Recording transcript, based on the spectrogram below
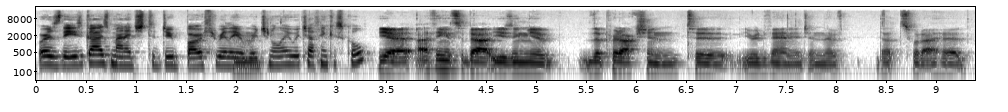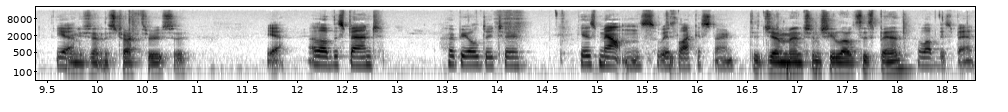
Whereas these guys managed to do both really Mm. originally, which I think is cool. Yeah, I think it's about using your the production to your advantage, and they've, that's what I heard Yeah, when you sent this track through. So yeah, I love this band. Hope you all do too. Here's Mountains with Like a Stone. did Jem mention she loves this band? I love this band.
